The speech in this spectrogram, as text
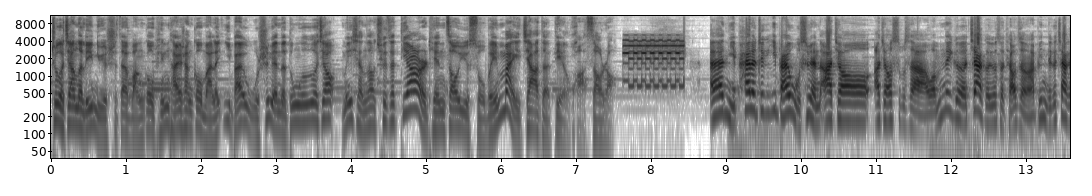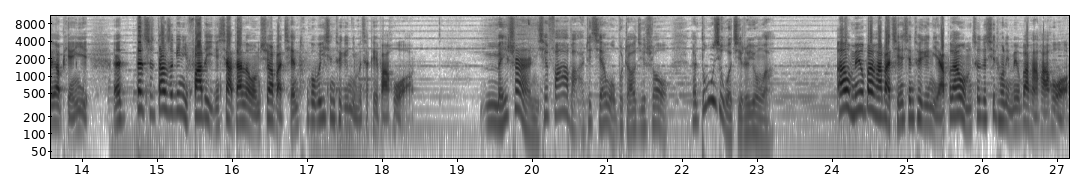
浙江的李女士在网购平台上购买了一百五十元的东阿阿胶，没想到却在第二天遭遇所谓卖家的电话骚扰。哎，你拍的这个一百五十元的阿胶，阿胶是不是啊？我们那个价格有所调整啊，比你这个价格要便宜。呃，但是当时给你发的已经下单了，我们需要把钱通过微信退给你们才可以发货。没事儿，你先发吧，这钱我不着急收，但东西我急着用啊。啊，我没有办法把钱先退给你啊，不然我们这个系统里没有办法发货。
